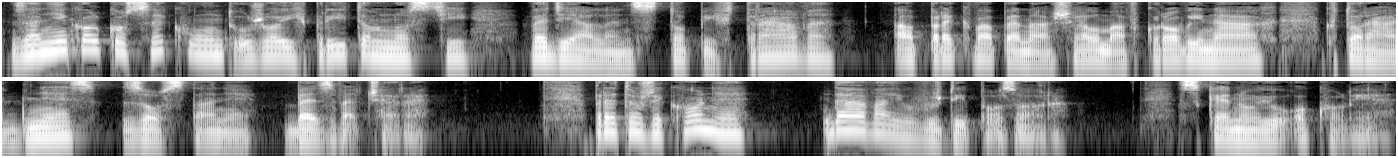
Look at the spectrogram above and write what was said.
Za niekoľko sekúnd už o ich prítomnosti vedia len stopy v tráve a prekvapená šelma v krovinách, ktorá dnes zostane bez večere. Pretože kone dávajú vždy pozor. Skenujú okolie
